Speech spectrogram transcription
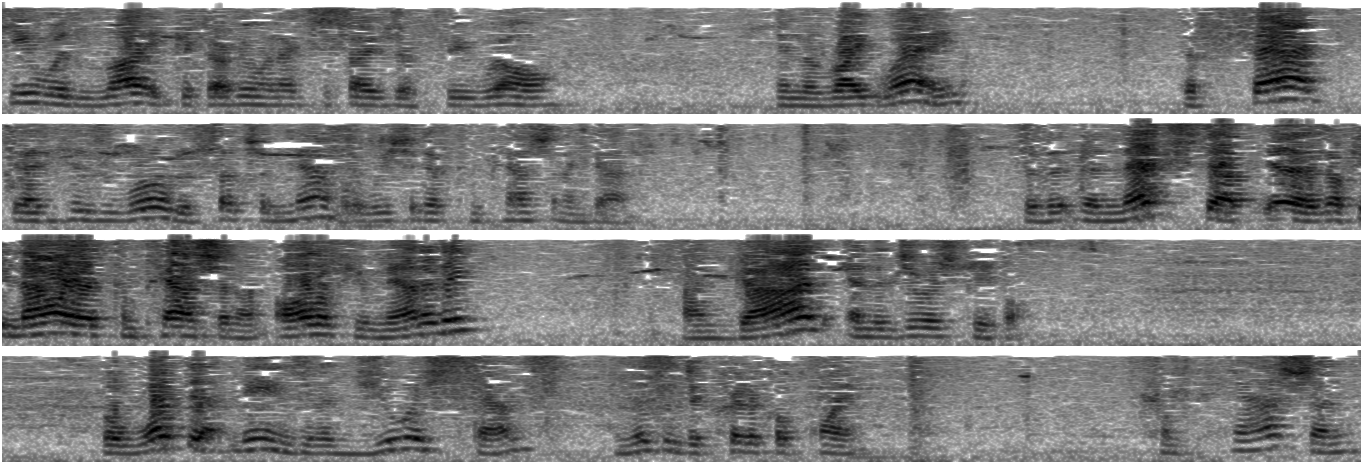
He would like if everyone exercised their free will in the right way, the fact that his world is such a mess that we should have compassion on God. So the, the next step is okay, now I have compassion on all of humanity, on God, and the Jewish people. But what that means in a Jewish sense, and this is the critical point, compassion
